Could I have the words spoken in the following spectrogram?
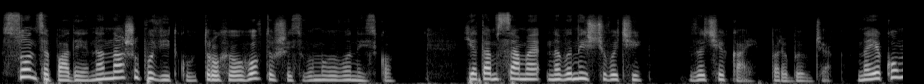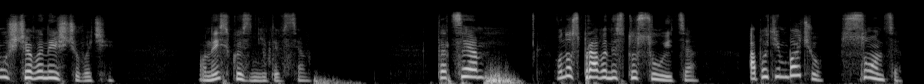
Сонце падає на нашу повітку, трохи оговтавшись, вимовив Онисько. Я там саме на винищувачі. Зачекай, перебив Джек. На якому ще винищувачі? Онисько знітився. Та це воно справи не стосується. А потім бачу, сонце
